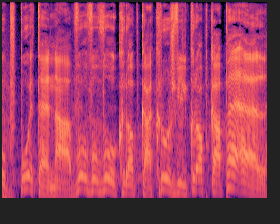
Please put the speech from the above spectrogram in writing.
Kup płytę na www.kruszwil.pl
